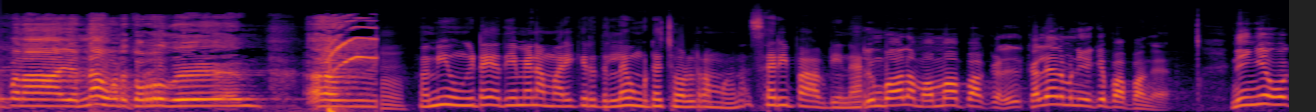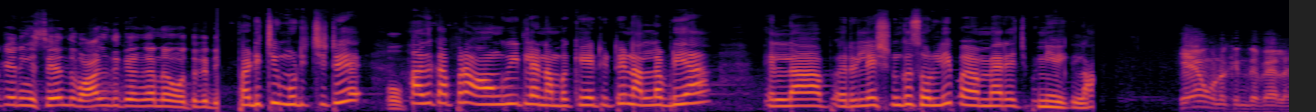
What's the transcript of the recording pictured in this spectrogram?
இப்ப நான் என்ன உங்கள்கிட்ட சொல்றது? மம்மி உங்ககிட்ட எதையுமே நான் மறைக்கிறது இல்லை உங்ககிட்ட சொல்றேம்மா சரிப்பா அப்படின்னு பெரும்பாலும் அம்மா அப்பாக்கள் கல்யாணம் பண்ணி வைக்க பார்ப்பாங்க. நீங்க ஓகே நீங்க சேர்ந்து வாழ்ந்துக்கங்கன்னு ஒத்துக்கிட்டீங்க. படிச்சு முடிச்சுட்டு அதுக்கப்புறம் அவங்க வீட்டில் நம்ம கேட்டுட்டு நல்லபடியா எல்லா ரிலேஷனுக்கும் சொல்லி இப்போ மேரேஜ் பண்ணி வைக்கலாம். ஏன் உனக்கு இந்த வேலை?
